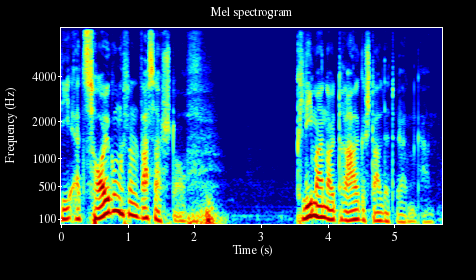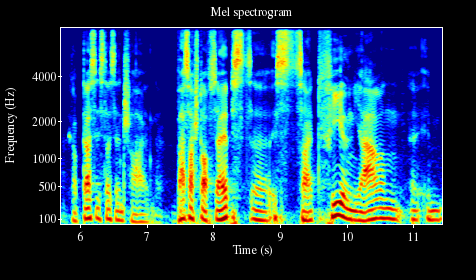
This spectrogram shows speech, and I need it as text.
die Erzeugung von Wasserstoff klimaneutral gestaltet werden kann. Ich glaube, das ist das Entscheidende. Wasserstoff selbst äh, ist seit vielen Jahren äh, im,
